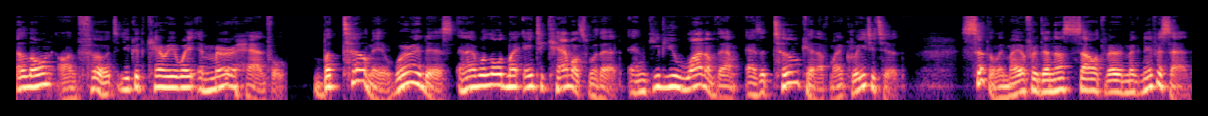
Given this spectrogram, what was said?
Alone on foot, you could carry away a mere handful. But tell me where it is, and I will load my eighty camels with it, and give you one of them as a token of my gratitude. Certainly, my offer did not sound very magnificent,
